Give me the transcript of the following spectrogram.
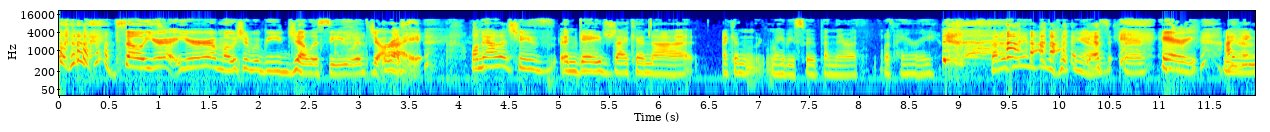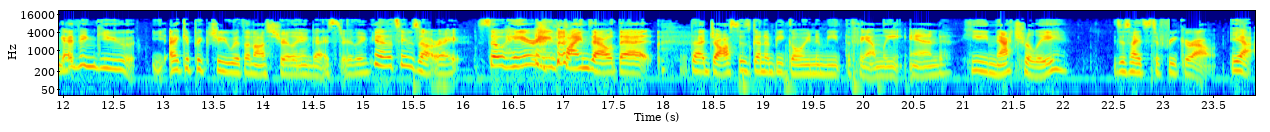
So your your emotion would be jealousy with Joss, right. Well, now that she's engaged, I can. Uh, I can maybe swoop in there with, with Harry. Is that his name? yeah, Yes, sure. Harry. I think I think you. I could picture you with an Australian guy, Sterling. Yeah, that seems about right. So Harry finds out that that Joss is going to be going to meet the family, and he naturally decides to freak her out. Yeah.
